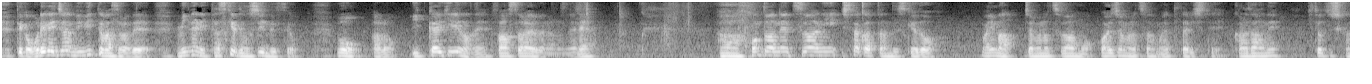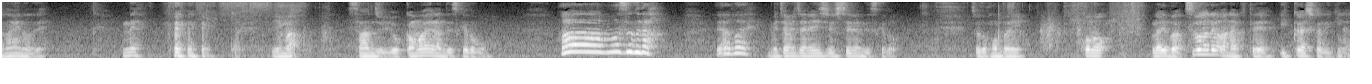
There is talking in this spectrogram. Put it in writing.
てか、俺が一番ビビってますので、みんなに助けてほしいんですよ。もう、あの、一回きりのね、ファーストライブなのでね。はあ、本当はね、ツアーにしたかったんですけど、まあ今、ジャムのツアーも、ワイジャムのツアーもやってたりして、体はね、一つしかないので、ね。今、34日前なんですけども、ああ、もうすぐだやばいめちゃめちゃ練習してるんですけど、ちょっと本当に、このライブはツアーではなくて、1回しかできない。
